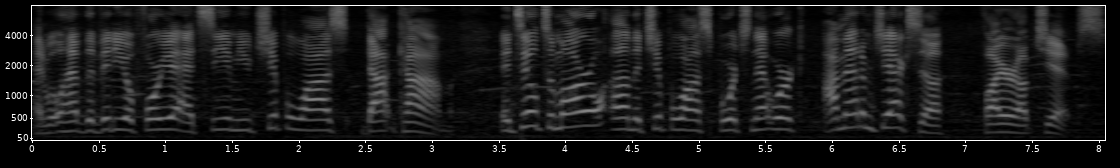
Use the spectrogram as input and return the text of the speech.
And we'll have the video for you at cmuchippewas.com. Until tomorrow on the Chippewa Sports Network, I'm Adam Jaksa. Fire up chips.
